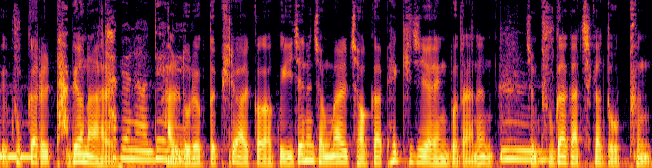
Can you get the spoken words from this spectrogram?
그 국가를 다변화할 음. 다변화, 네네. 할 노력도 필요할 것 같고 이제는 정말 저가 패키지 여행보다는 좀 부가가치가 높은 음.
